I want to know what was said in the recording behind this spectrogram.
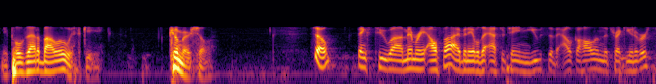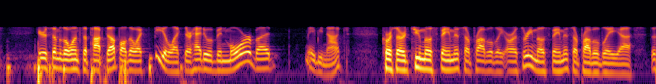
And he pulls out a bottle of whiskey. Commercial. So, thanks to uh, Memory Alpha, I've been able to ascertain use of alcohol in the Trek universe. Here are some of the ones that popped up, although I feel like there had to have been more, but maybe not. Of course, our two most famous are probably, or our three most famous are probably uh, the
